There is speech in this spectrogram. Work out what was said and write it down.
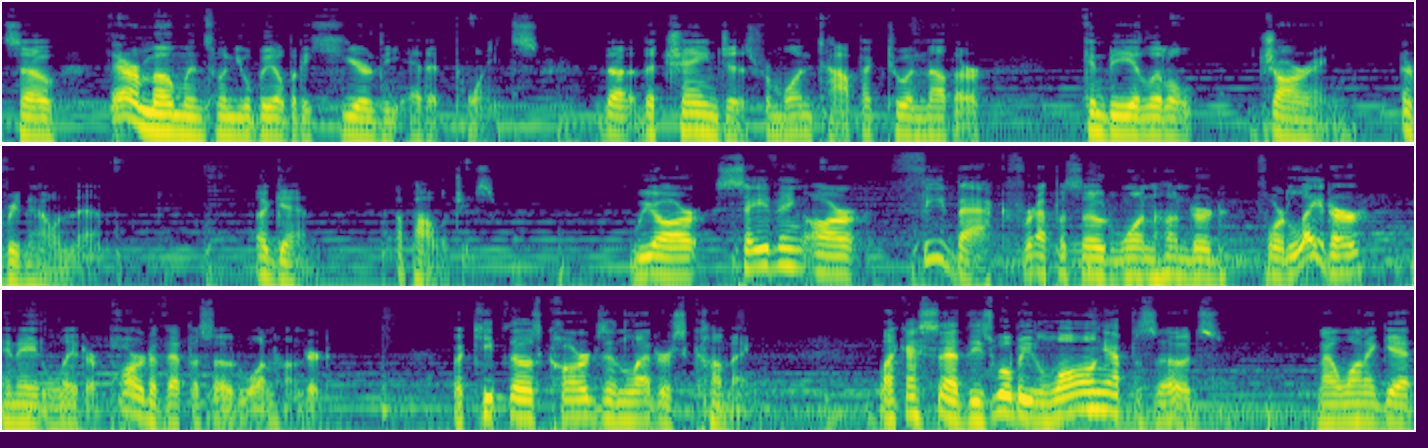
So there are moments when you'll be able to hear the edit points. The the changes from one topic to another can be a little jarring every now and then. Again, apologies. We are saving our feedback for episode 100 for later in a later part of episode 100 but keep those cards and letters coming. Like I said, these will be long episodes, and I want to get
